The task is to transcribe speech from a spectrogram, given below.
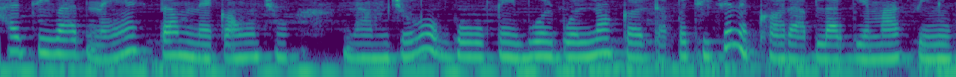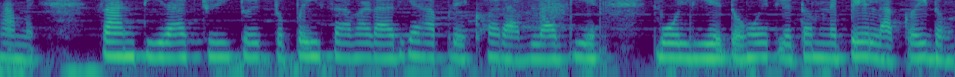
સાચી વાત ને, તમને કહું છું. નામ જો બહુ કંઈ બોલ બોલ ન કરતા. પછી છે ને ખરાબ લાગીએ માસીની સામે. શાંતિ રાખજો તો એક તો પૈસાવાળા રહ્યા, આપણે ખરાબ લાગીએ. બોલીએ તો હું એટલે તમને પહેલાં કહી દઉં.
